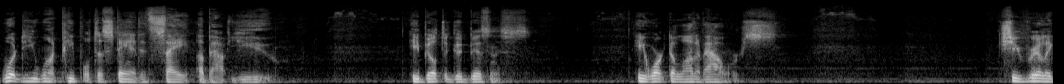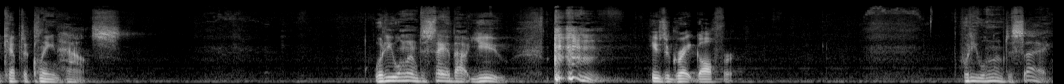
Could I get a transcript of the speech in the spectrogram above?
what do you want people to stand and say about you? He built a good business. He worked a lot of hours. She really kept a clean house. What do you want them to say about you? He was a great golfer. What do you want him to say?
